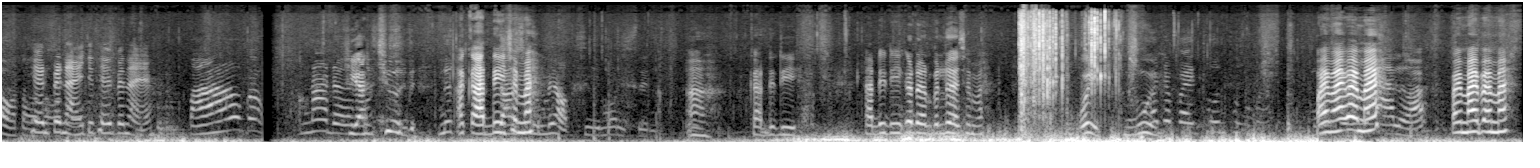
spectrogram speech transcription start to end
ต่อต่อเทนไปไหนจะเทนไปไหน เปล่าก็หน้าเดินเขียนชื่อนึกอากาศดีใช่ไหมไม่ออกซีมอนเซนอ่าอากาศดีๆอากาศดีๆก็เดินไปเรื่อยใช่ไหมอุ้ยอุ้ยก็จะไปทุนทุนเหมือนไปไหมไปไหม ปลาเหรอไปไหมไปไหมฮะ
